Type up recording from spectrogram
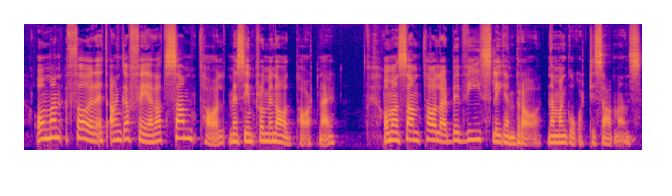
Om man för ett engagerat samtal med sin promenadpartner och man samtalar bevisligen bra när man går tillsammans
